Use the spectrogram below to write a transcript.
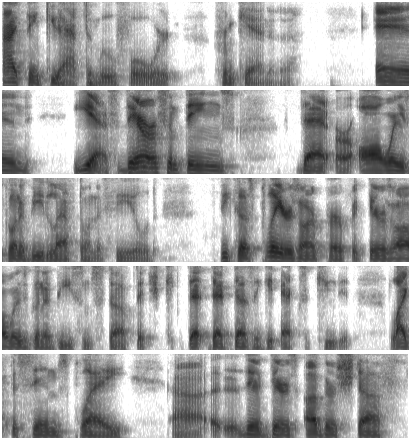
I think you have to move forward from Canada. And yes, there are some things that are always going to be left on the field because players aren't perfect. There's always going to be some stuff that you, that that doesn't get executed, like the Sims play. Uh, there, there's other stuff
